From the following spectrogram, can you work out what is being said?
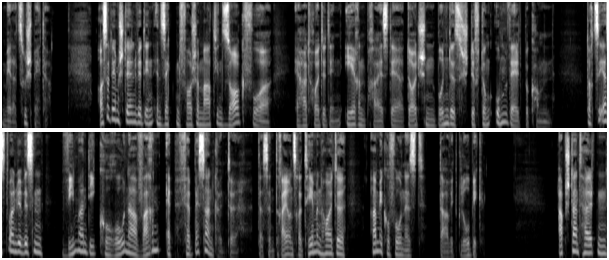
Mehr dazu später. Außerdem stellen wir den Insektenforscher Martin Sorg vor. Er hat heute den Ehrenpreis der Deutschen Bundesstiftung Umwelt bekommen. Doch zuerst wollen wir wissen, wie man die Corona-Warn-App verbessern könnte. Das sind drei unserer Themen heute. Am Mikrofon ist David Globig. Abstand halten,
